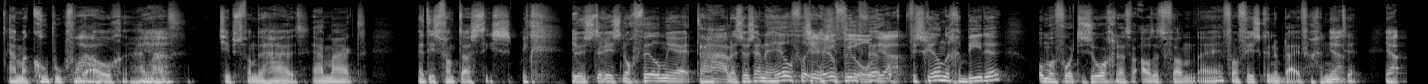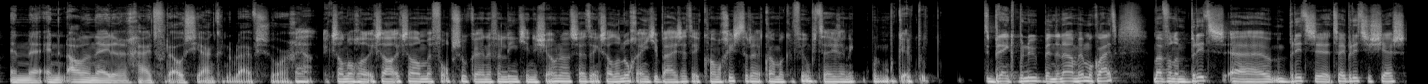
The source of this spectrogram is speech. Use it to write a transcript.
Hij maakt kroephoek van de ogen. Hij Ja. maakt chips van de huid. Hij maakt... Het is fantastisch. dus er is nog veel meer te halen. Zo zijn er heel veel heel initiatieven veel, ja. op verschillende gebieden... om ervoor te zorgen dat we altijd van, eh, van vis kunnen blijven genieten. Ja. En, eh, en in alle nederigheid voor de oceaan kunnen blijven zorgen. Ja, ik zal, nog, wel- ik, zal, ik zal hem even opzoeken en even een linkje in de show notes zetten. Ik zal er nog eentje bij zetten. Ik kwam gisteren kwam ik een filmpje tegen en ik, ik, ik, ik me nu, ben de naam helemaal kwijt. Maar van een Brits, eh, Britse, twee Britse chefs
